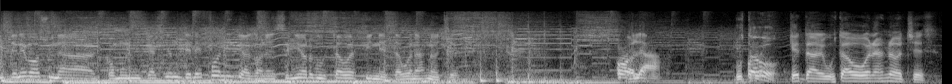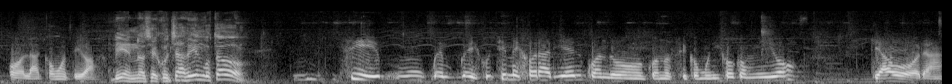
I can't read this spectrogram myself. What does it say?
Y tenemos una comunicación telefónica con el señor Gustavo Espineta. Buenas noches. Hola. Gustavo. ¿Qué tal, Gustavo? Buenas noches. Hola, ¿cómo te va? Bien, ¿nos escuchás bien, Gustavo? Sí, mm, escuché mejor a Ariel cuando, cuando se comunicó conmigo que ahora.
